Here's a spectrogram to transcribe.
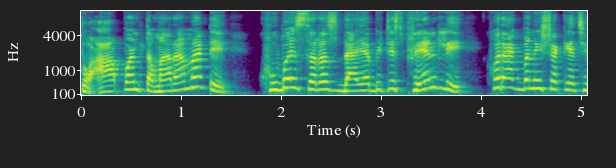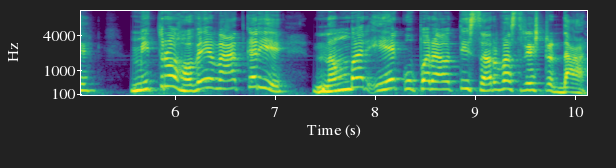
તો આ પણ તમારા માટે ખૂબ જ સરસ ડાયાબિટીસ ફ્રેન્ડલી ખોરાક બની શકે છે. મિત્રો, હવે વાત કરીએ નંબર એક ઉપર આવતી સર્વશ્રેષ્ઠ દાળ,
